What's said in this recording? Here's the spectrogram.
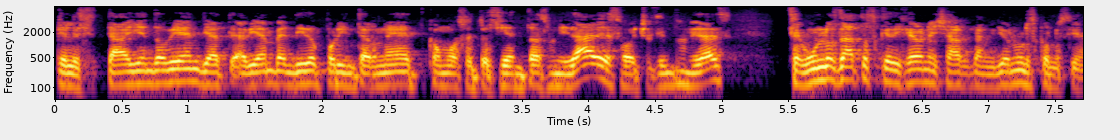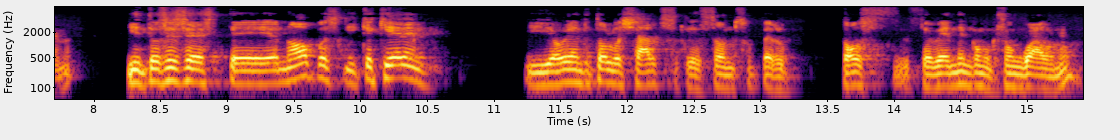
que les estaba yendo bien, ya te habían vendido por internet como 700 unidades o 800 unidades, según los datos que dijeron en Shark Tank, yo no los conocía, ¿no? Y entonces, este, no, pues, ¿y qué quieren? Y obviamente todos los Sharks que son súper, todos se venden como que son guau, ¿no?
